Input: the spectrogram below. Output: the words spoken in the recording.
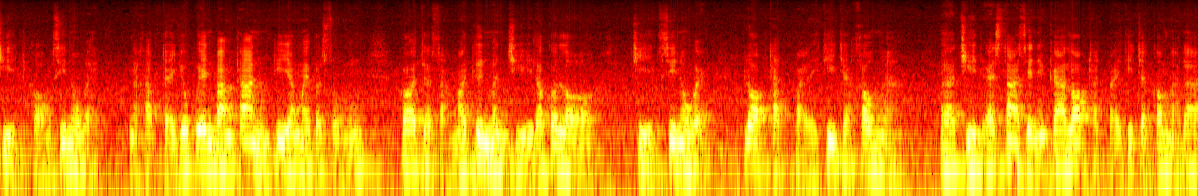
ฉีดของซีโนแวคนะครับ แต่ยกเว้นบางท่านที่ยังไม่ประสงค์ก็จะสามารถขึ้นบัญชี แล้วก็รอฉีดซีโนแวครอบถัดไปที่จะเข้ามาฉีดแอสตราเซเนการอบถัดไปที่จะเข้ามาได้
